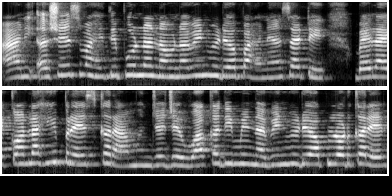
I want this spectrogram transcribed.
आणि असेच माहितीपूर्ण नवनवीन व्हिडिओ पाहण्यासाठी बेल आयकॉनलाही प्रेस करा. म्हणजे जेव्हा कधी मी नवीन व्हिडिओ अपलोड करेल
